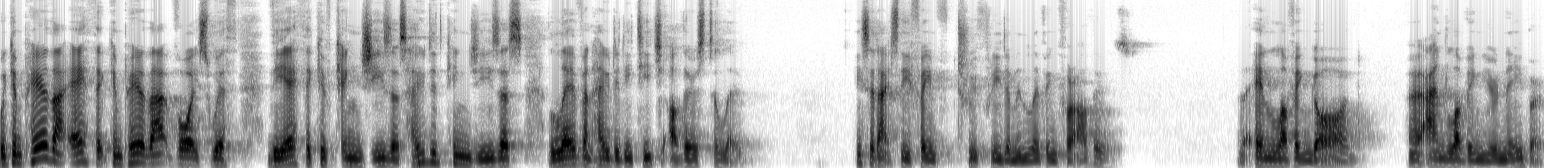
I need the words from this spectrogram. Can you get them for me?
We compare that ethic, compare that voice with the ethic of King Jesus. How did King Jesus live and how did he teach others to live? He said, actually, you find true freedom in living for others, in loving God uh, and loving your neighbor.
